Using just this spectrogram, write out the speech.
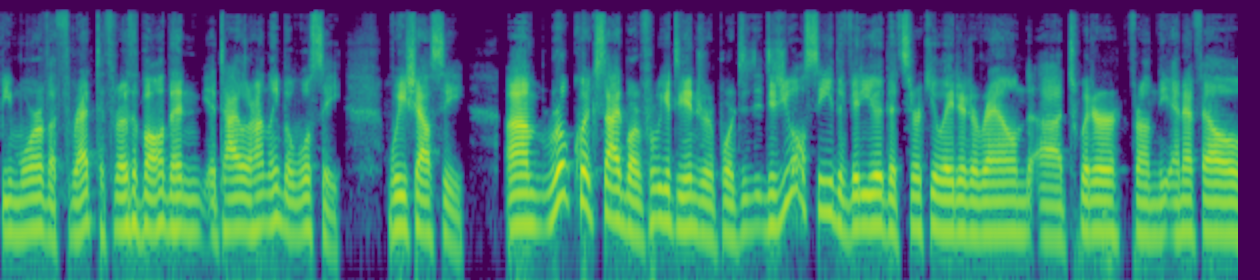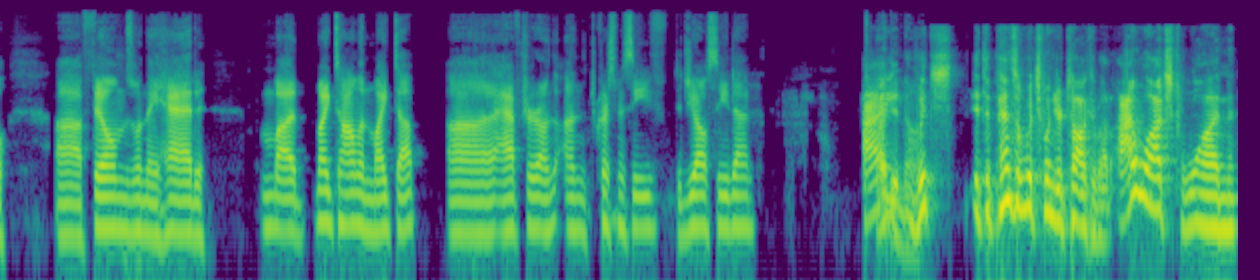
be more of a threat to throw the ball than uh, Tyler Huntley, but we'll see. We shall see. Um, real quick sidebar before we get to the injury report. Did, did you all see the video that circulated around uh, Twitter from the NFL uh, films when they had uh, Mike Tomlin mic'd up uh, after on, on Christmas Eve? Did you all see that? I, I did not. Which it depends on which one you're talking about. I watched one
